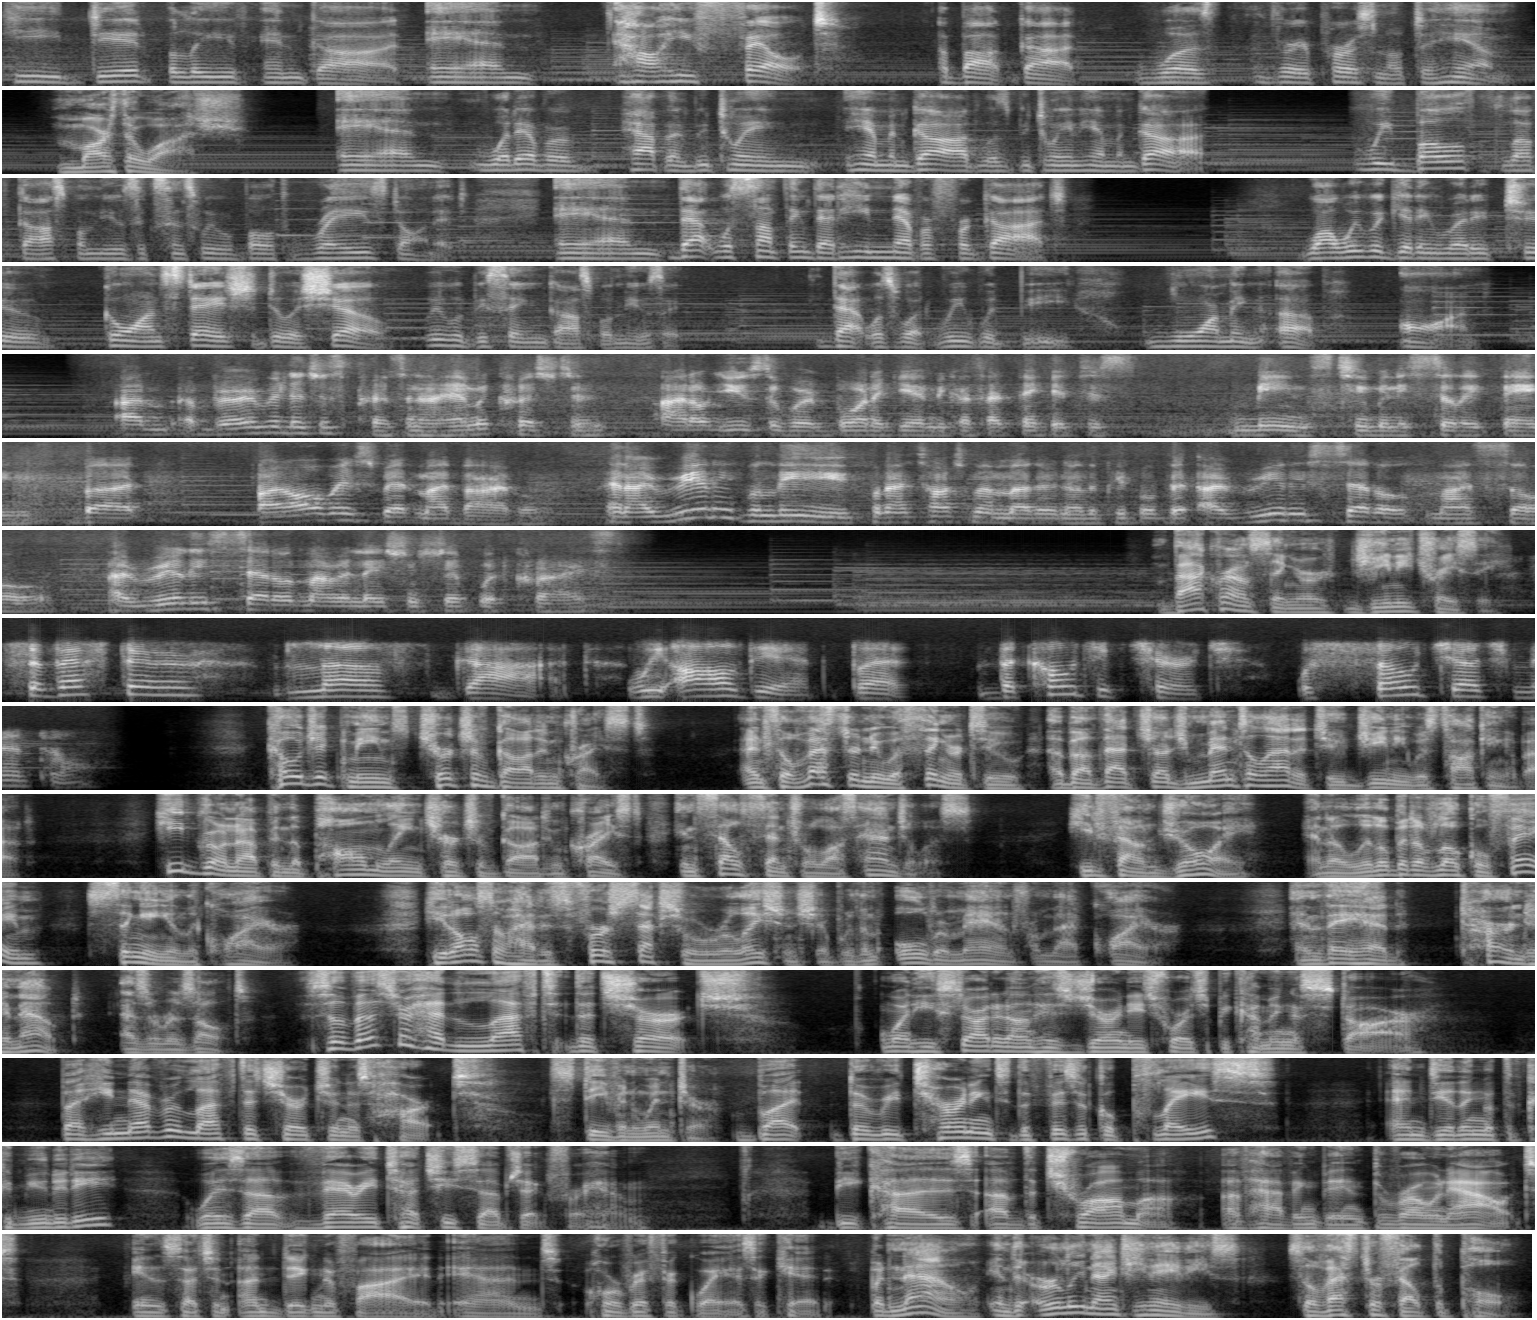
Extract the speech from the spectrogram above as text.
He did believe in God, and how he felt about God was very personal to him. Martha Wash. And whatever happened between him and God was between him and God. We both loved gospel music since we were both raised on it. And that was something that he never forgot. While we were getting ready to go on stage to do a show, we would be singing gospel music. That was what we would be warming up on. I'm a very religious person. I am a Christian. I don't use the word born again because I think it just means too many silly things. But I always read my Bible. And I really believe when I talk to my mother and other people that I really settled my soul. I really settled my relationship with Christ. Background singer Jeanie Tracy. Sylvester loved God. We all did, but the COGIC Church was so judgmental. COGIC means Church of God in Christ. And Sylvester knew a thing or two about that judgmental attitude Jeanie was talking about. He'd grown up in the Palm Lane Church of God in Christ in South Central Los Angeles. He'd found joy and a little bit of local fame singing in the choir. He'd also had his first sexual relationship with an older man from that choir, and they had turned him out as a result. Sylvester had left the church when he started on his journey towards becoming a star, but he never left the church in his heart. Stephen Winter. But the returning to the physical place and dealing with the community was a very touchy subject for him because of the trauma of having been thrown out in such an undignified and horrific way as a kid. But now, in the early 1980s, Sylvester felt the pull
